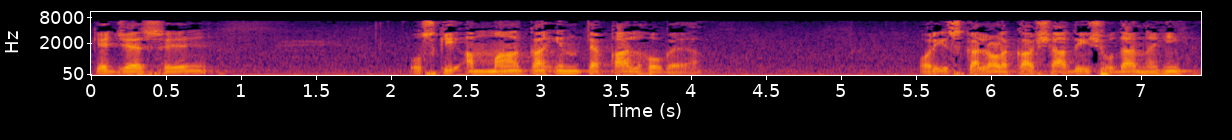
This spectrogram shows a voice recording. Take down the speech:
کہ جیسے اس کی اماں کا انتقال ہو گیا اور اس کا لڑکا شادی شدہ نہیں ہے،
